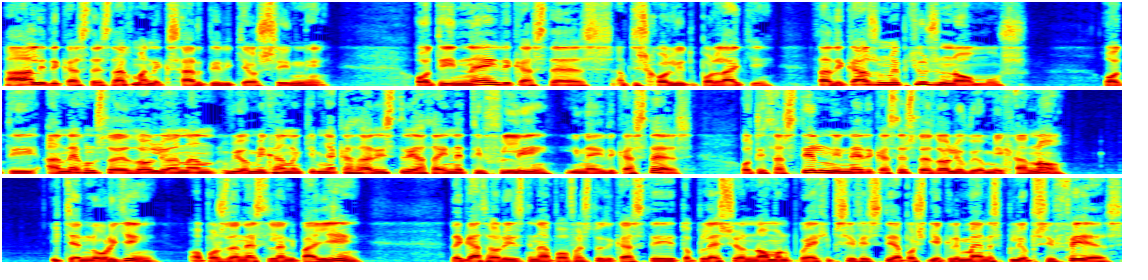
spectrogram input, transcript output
άλλοι δικαστές θα έχουμε ανεξάρτητη δικαιοσύνη; Ότι οι νέοι δικαστές από τη σχολή του Πολάκη θα δικάζουν με ποιους νόμους, ότι αν έχουν στο εδόλιο έναν βιομήχανο και μια καθαρίστρια θα είναι τυφλοί οι νέοι δικαστές. Ότι θα στείλουν οι νέοι δικαστές στο εδόλιο βιομήχανο. Οι καινούργοι, όπως δεν έστειλαν οι παλιοί. Δεν καθορίζει την απόφαση του δικαστή το πλαίσιο νόμων που έχει ψηφιστεί από συγκεκριμένες πλειοψηφίες.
